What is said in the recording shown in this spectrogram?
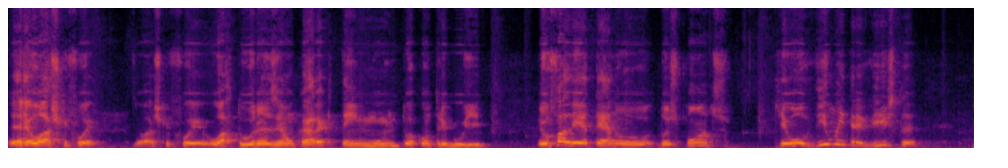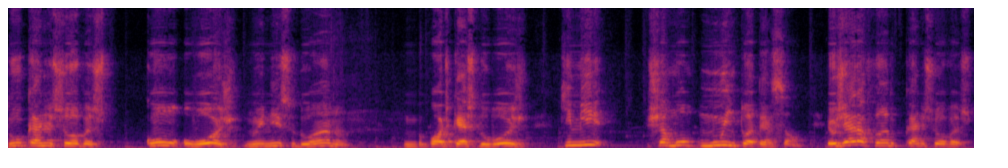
É, eu acho que foi. Eu acho que foi. O Arturas é um cara que tem muito a contribuir. Eu falei até no Dois Pontos que eu ouvi uma entrevista do Carnichovas com o Hoje, no início do ano, no podcast do Hoje, que me chamou muito a atenção. Eu já era fã do Carnichovas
